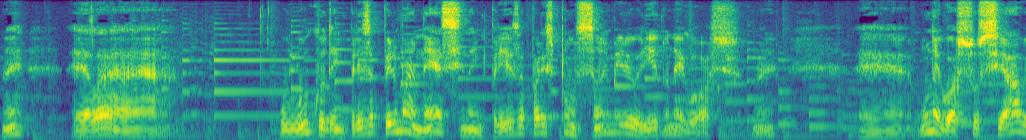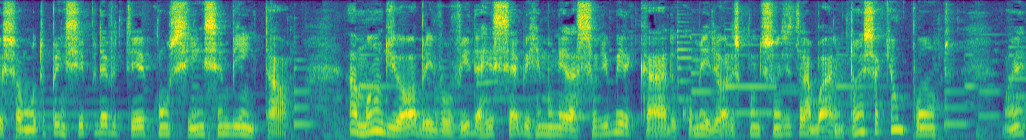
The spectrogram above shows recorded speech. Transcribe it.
né, ela, o lucro da empresa permanece na empresa para expansão e melhoria do negócio. Né? É, um negócio social, isso é um outro princípio, deve ter consciência ambiental a mão de obra envolvida recebe remuneração de mercado com melhores condições de trabalho. Então, isso aqui é um ponto. Não é?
